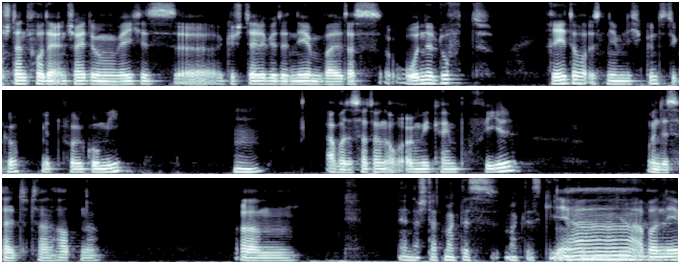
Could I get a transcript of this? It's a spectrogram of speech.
stand vor der Entscheidung, welches äh, Gestell wir denn nehmen, weil das ohne Luft Räder ist nämlich günstiger mit Vollgummi. Mhm. Aber das hat dann auch irgendwie kein Profil. Und ist halt total hart, ne? Ähm, in der Stadt mag das, mag das gehen. Ja, hier, aber äh, nee.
